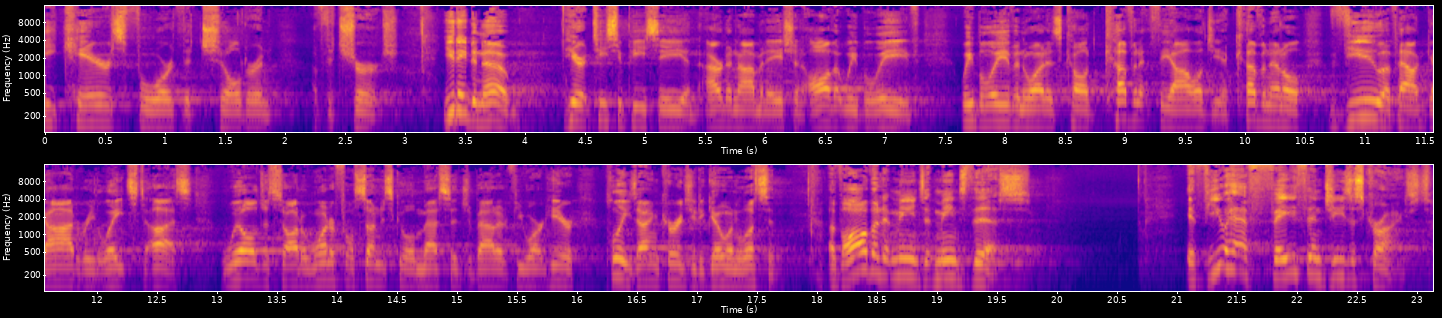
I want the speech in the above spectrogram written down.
He cares for the children of the church. You need to know here at TCPC and our denomination, all that we believe, we believe in what is called covenant theology, a covenantal view of how God relates to us. Will just taught a wonderful Sunday school message about it. If you weren't here, please, I encourage you to go and listen. Of all that it means, it means this if you have faith in Jesus Christ,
